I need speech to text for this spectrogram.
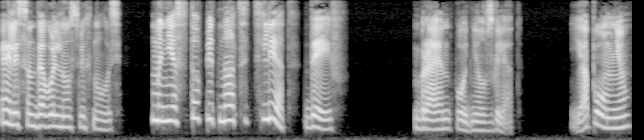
Эллисон довольно усмехнулась. Мне 115 лет, Дэйв. Брайан поднял взгляд. Я помню,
